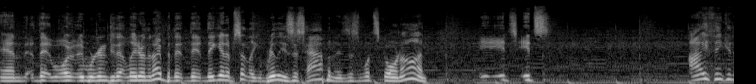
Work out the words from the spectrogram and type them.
and they, we're going to do that later in the night. But they, they, they get upset, like, "Really, is this happening? Is this what's going on?" It's it's I think it,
